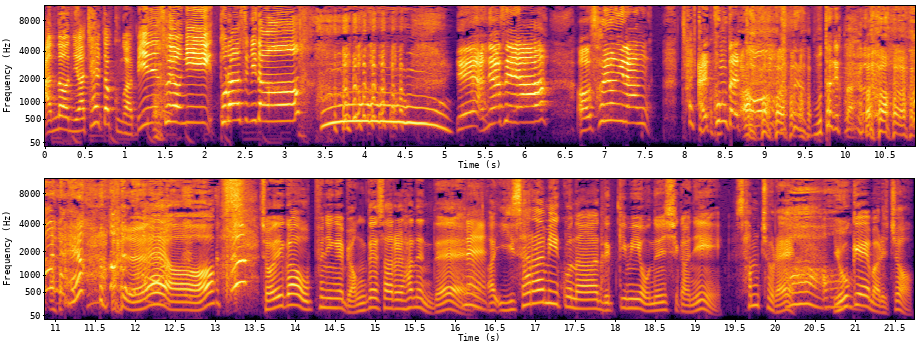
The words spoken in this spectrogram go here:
안나 언니와 찰떡궁합인 소영이 돌아왔습니다. 예, 안녕하세요. 어, 서영이랑 알콩달콩 못하겠다. 화나요? 아, 예, 어. 저희가 오프닝에 명대사를 하는데, 네. 아, 이 사람이구나 느낌이 오는 시간이 3초래. 아. 요게 말이죠.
